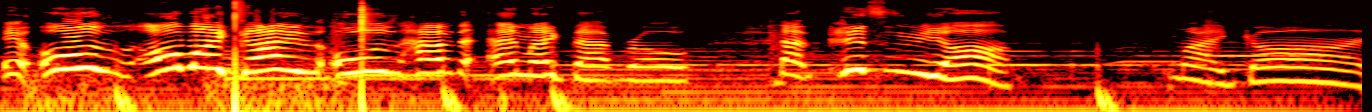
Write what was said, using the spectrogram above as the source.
It always, oh my god, it always have to end like that, bro. That pisses me off. My god.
